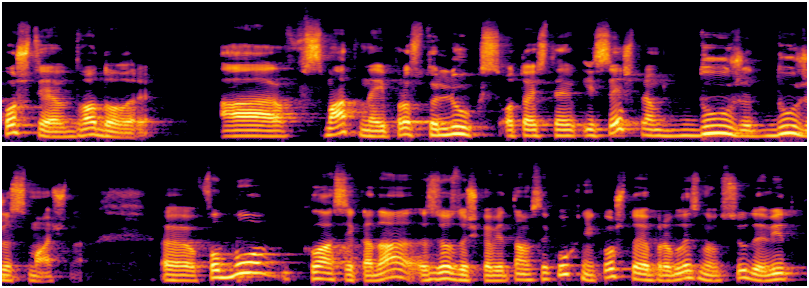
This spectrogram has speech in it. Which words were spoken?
коштує 2 долари. А смак в неї просто люкс. Ото ти ісиш прям дуже-дуже смачно. Е, Фобо, класика, да? зв'язочка в'єтнамської кухні, коштує приблизно всюди від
